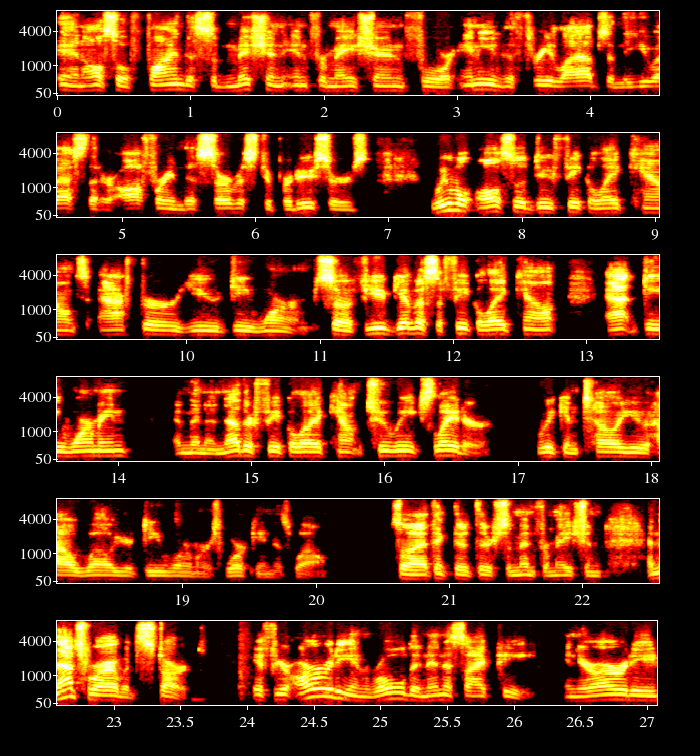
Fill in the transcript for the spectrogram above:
and also find the submission information for any of the three labs in the US that are offering this service to producers, we will also do fecal egg counts after you deworm. So if you give us a fecal egg count at deworming and then another fecal egg count two weeks later, we can tell you how well your dewormer is working as well. So I think that there's some information, and that's where I would start. If you're already enrolled in NSIP and you're already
